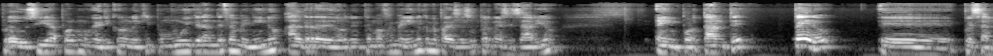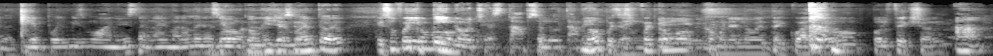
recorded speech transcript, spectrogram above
producida por mujer y con un equipo muy grande femenino alrededor de un tema femenino que me parece súper necesario e importante, pero eh, pues salió al tiempo el mismo año y está en la misma nominación No, con Guillermo del Toro. Eso fue y como... Pinocho está absolutamente No, pues eso fue como, como en el 94, Pulp Fiction, Ajá,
